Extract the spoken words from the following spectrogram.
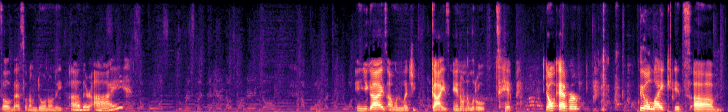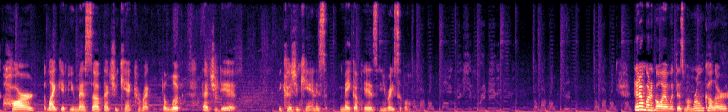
so that's what I'm doing on the other eye. And you guys, I want to let you guys in on a little tip. Don't ever feel like it's um, hard, like if you mess up, that you can't correct the look that you did because you can. It's makeup is erasable. Then I'm going to go in with this maroon color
